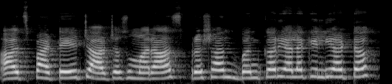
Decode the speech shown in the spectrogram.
आज पहाटे चारच्या सुमारास प्रशांत बनकर याला केली अटक.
